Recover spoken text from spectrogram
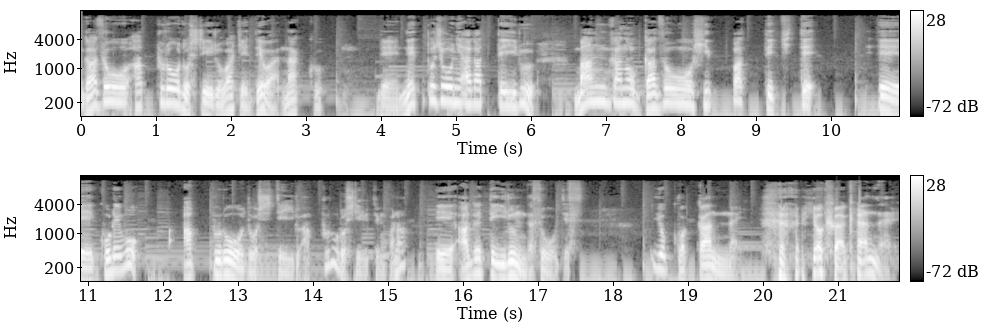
画像をアップロードしているわけではなく、で、ネット上に上がっている漫画の画像を引っ張ってきて、えー、これをアップロードしている、アップロードしているっていうのかな？えー、上げているんだそうです。よくわかんない。よくわかんない。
